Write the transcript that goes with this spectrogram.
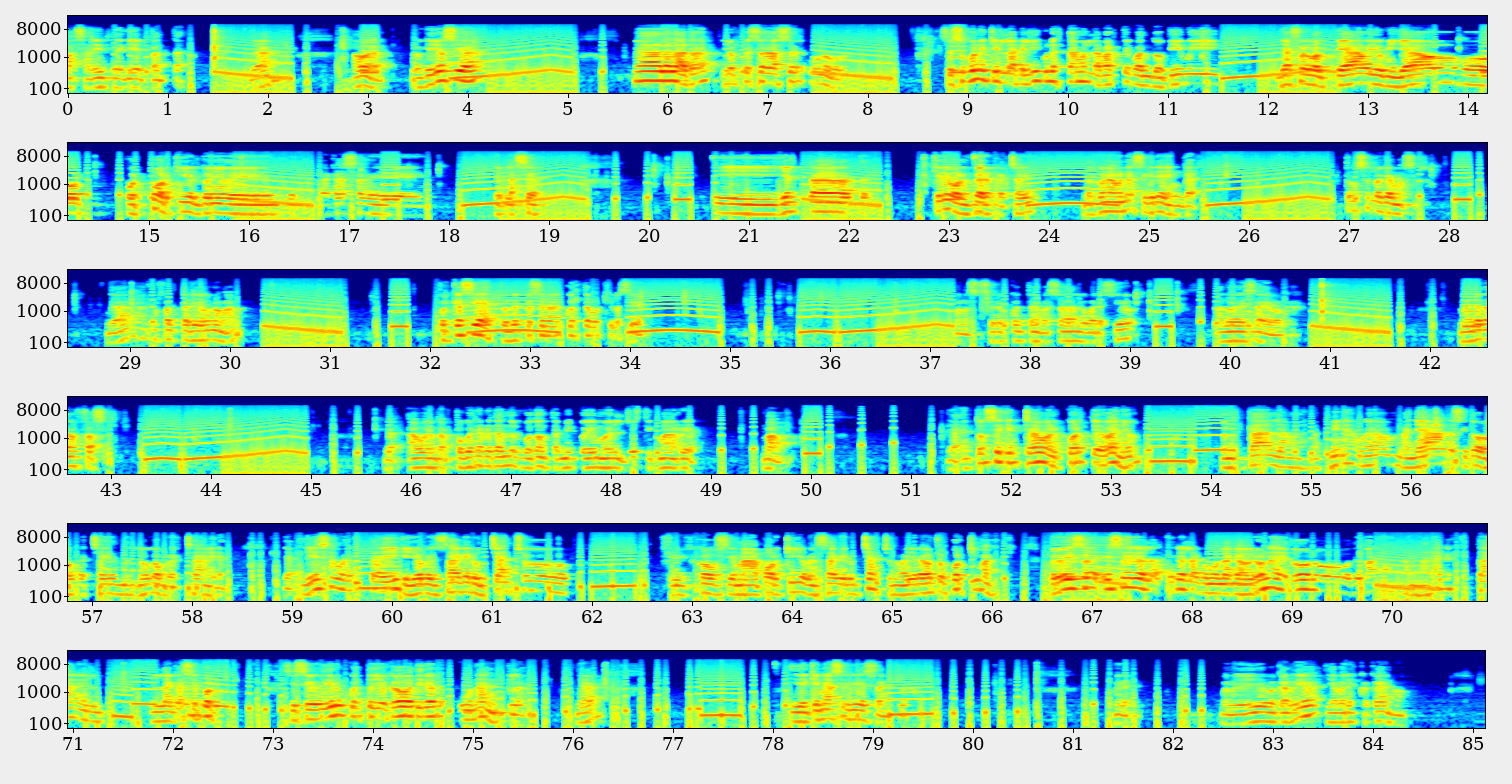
para salir de aquí del pantano. ¿Ya? Ahora, lo que yo hacía, me da la lata y lo empecé a hacer uno por uno. Se supone que en la película estamos en la parte cuando Peewee ya fue golpeado y humillado por, por Porky, el dueño de, la casa de, de placer. Y, él está, quiere volver, ¿cachai? De alguna manera se quiere vengar. Entonces lo que vamos a hacer. Ya, nos faltaría uno más. ¿Por qué hacía esto? Después se dan cuenta por qué lo hacía. Bueno, si se dan cuenta me pasaba algo parecido a lo de esa época. No era tan fácil. Ya. Ah, bueno, tampoco era apretando el botón, también podía mover el joystick más arriba. Vamos. Ya, entonces aquí entramos en el cuarto de baño, donde están las, minas, weón, bañándose y todo, ¿cachai? Donde el loco aprovechaba, mira. Ya, y esa weón que está ahí, que yo pensaba que era un chancho, que el juego se llamaba Porky, yo pensaba que era un chancho, no era otro Porky más. Pero esa, esa era, la, era la, como la cabrona de, todo lo, de todas las maracas que estaban en, en la casa de Porky. Si se dieron cuenta, yo acabo de tirar un ancla, ¿ya? ¿Y de qué me va a servir esa ancla? Miren. Bueno, yo llego acá arriba y aparezco acá no.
